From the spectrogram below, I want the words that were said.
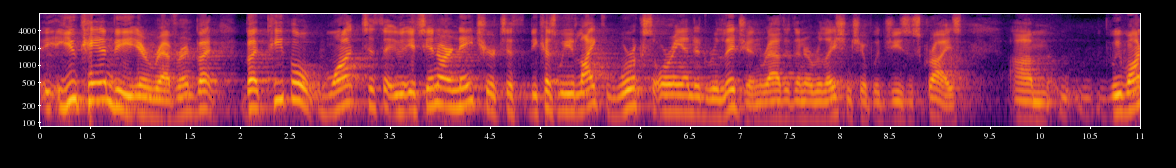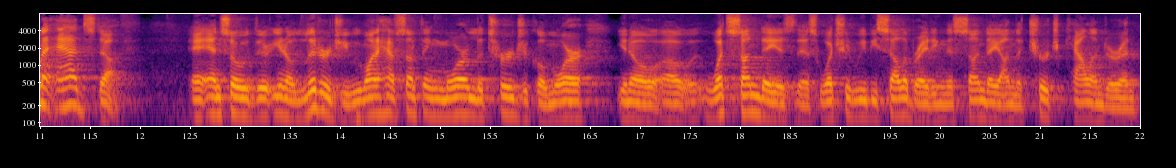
you can be irreverent, but but people want to think it's in our nature to because we like works-oriented religion rather than a relationship with Jesus Christ. Um, we want to add stuff. And so, there, you know, liturgy, we want to have something more liturgical, more, you know, uh, what Sunday is this? What should we be celebrating this Sunday on the church calendar? And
